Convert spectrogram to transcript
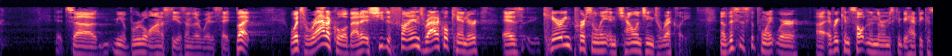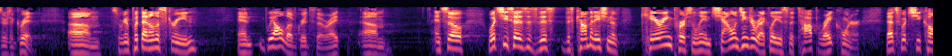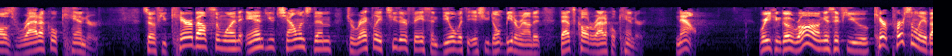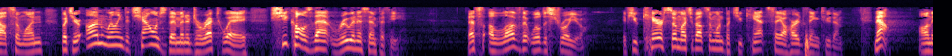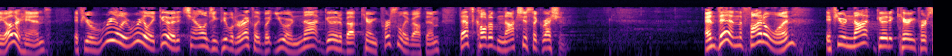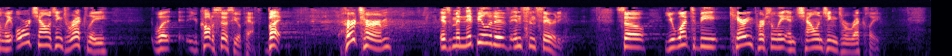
It's uh, you know brutal honesty is another way to say it. But what's radical about it is she defines radical candor as caring personally and challenging directly. Now this is the point where uh, every consultant in the room is going to be happy because there's a grid. Um, so we're going to put that on the screen. And we all love grids, though, right? Um, and so what she says is this, this combination of caring personally and challenging directly is the top right corner. That's what she calls radical candor. So if you care about someone and you challenge them directly to their face and deal with the issue, don't beat around it, that's called radical candor. Now, where you can go wrong is if you care personally about someone, but you're unwilling to challenge them in a direct way. She calls that ruinous empathy. That's a love that will destroy you. If you care so much about someone, but you can't say a hard thing to them. Now, on the other hand, if you're really, really good at challenging people directly, but you are not good about caring personally about them, that's called obnoxious aggression. And then the final one if you're not good at caring personally or challenging directly, what you're called a sociopath. But her term is manipulative insincerity. So you want to be caring personally and challenging directly.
